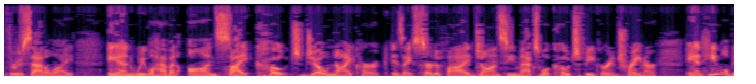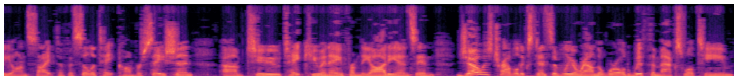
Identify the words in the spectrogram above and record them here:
through satellite and we will have an on-site coach. Joe Nykirk is a certified John C. Maxwell coach, speaker, and trainer, and he will be on site to facilitate conversation, um, to take Q&A from the audience. And Joe has traveled extensively around the world with the Maxwell team,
